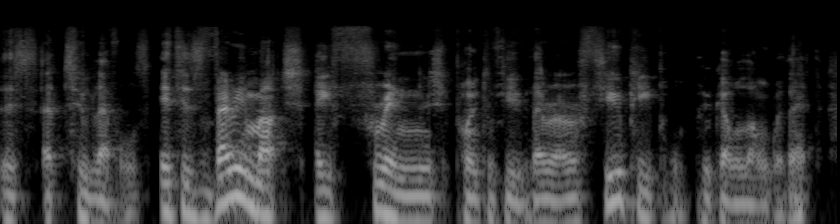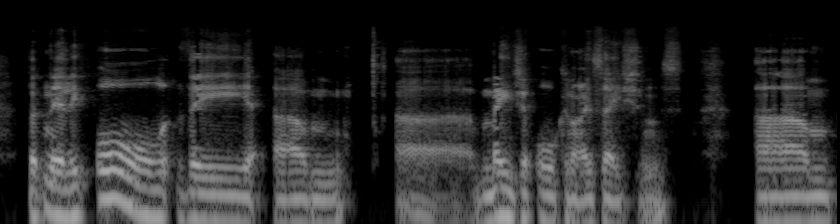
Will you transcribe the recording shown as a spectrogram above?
this at two levels. It is very much a fringe point of view. There are a few people who go along with it, but nearly all the um, uh, major organizations, um,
